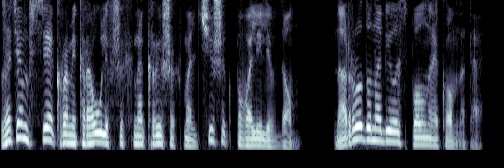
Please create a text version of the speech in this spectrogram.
Затем все, кроме карауливших на крышах мальчишек, повалили в дом. Народу набилась полная комната.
